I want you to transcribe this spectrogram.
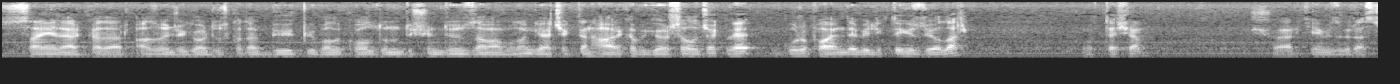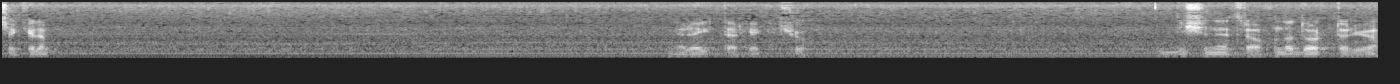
Sayeler kadar, az önce gördüğünüz kadar büyük bir balık olduğunu düşündüğünüz zaman bunun gerçekten harika bir görsel olacak ve grup halinde birlikte yüzüyorlar. Muhteşem. Şu erkeğimizi biraz çekelim. Nereye gitti erkek? Şu. Dişin etrafında dört dönüyor.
